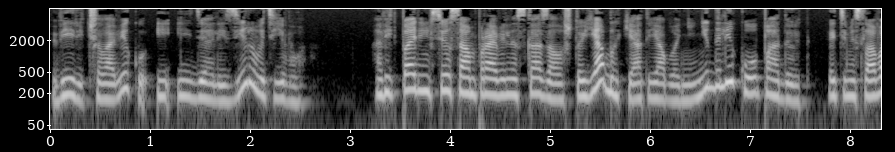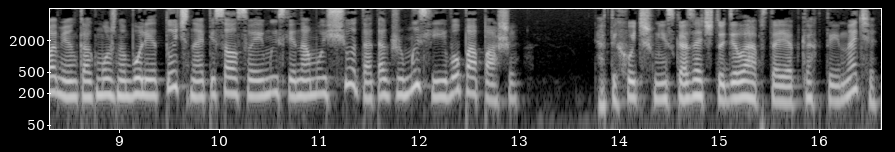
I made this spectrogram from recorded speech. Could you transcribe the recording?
верить человеку и идеализировать его. А ведь парень все сам правильно сказал, что яблоки от яблони недалеко падают. Этими словами он как можно более точно описал свои мысли на мой счет, а также мысли его папаши. «А ты хочешь мне сказать, что дела обстоят как-то иначе?»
